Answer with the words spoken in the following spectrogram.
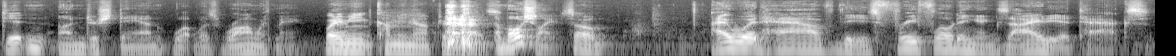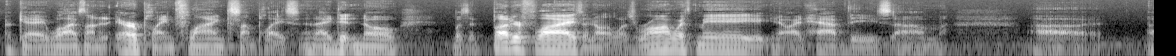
didn't understand what was wrong with me What do you mean coming off you guys? emotionally. So I would have these free floating anxiety attacks, okay, while I was on an airplane flying someplace and I didn't know was it butterflies? I don't know what was wrong with me. You know, I'd have these um, uh, uh,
